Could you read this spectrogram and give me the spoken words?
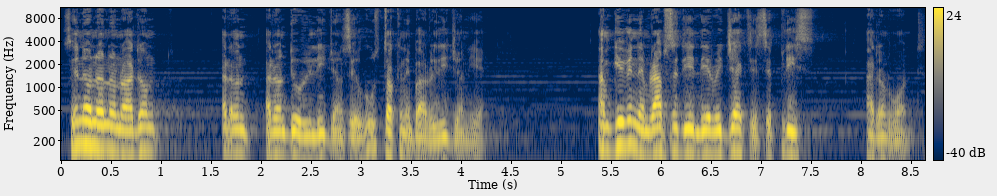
Say, no, no, no, no, I don't, I don't, I don't do religion. Say, who's talking about religion here? I'm giving them rhapsody and they reject it. Say, please, I don't want.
